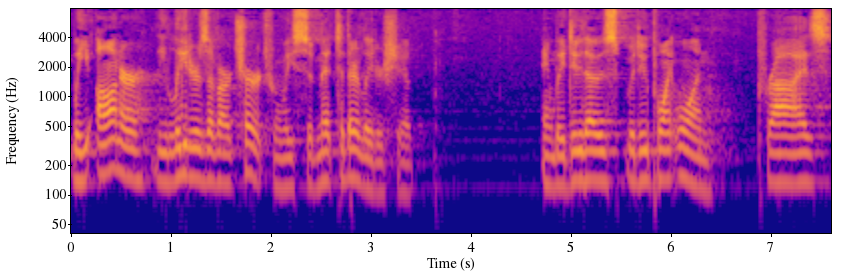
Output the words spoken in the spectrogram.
We honor the leaders of our church when we submit to their leadership. And we do those, we do point one prize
